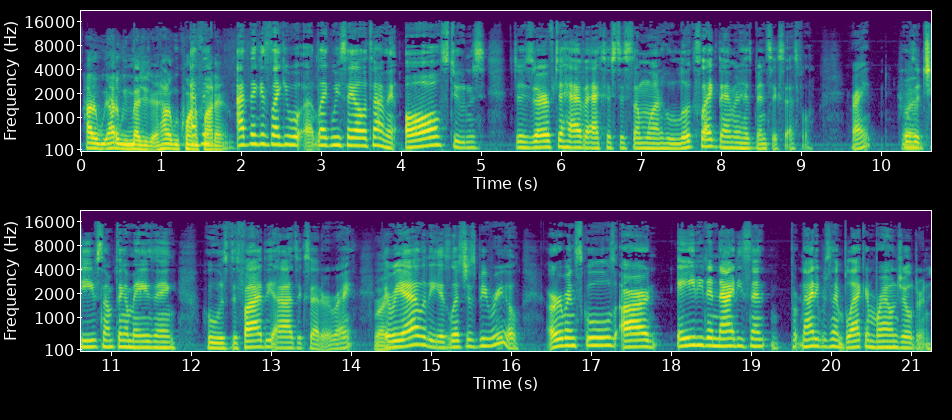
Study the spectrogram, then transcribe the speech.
how do we how do we measure that? How do we I quantify think, that? I think it's like you, like we say all the time. That all students deserve to have access to someone who looks like them and has been successful, right? Who's Right. achieved something amazing, who has defied the odds, etc. Right? Right. The reality is, let's just be real. Urban schools are eighty to 90 percent black and brown children,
